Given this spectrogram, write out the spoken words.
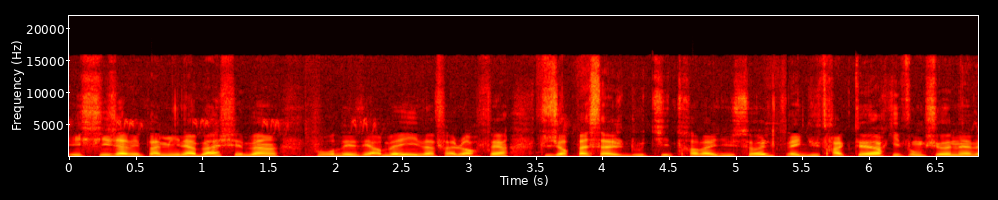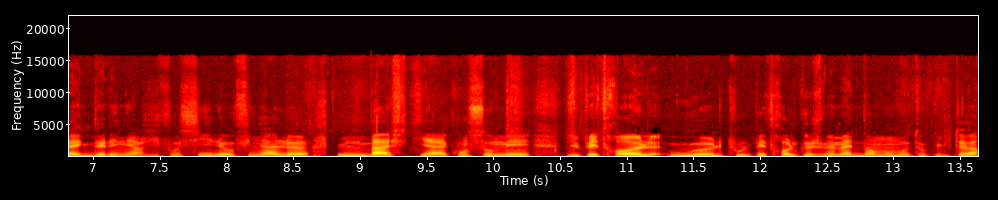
Et si j'avais pas mis la bâche, eh ben, pour désherber, il va falloir faire plusieurs passages d'outils de travail du sol avec du tracteur qui fonctionne avec de l'énergie fossile. Et au final, euh, une bâche qui a consommé du pétrole ou euh, tout le pétrole que je vais mettre dans mon motoculteur,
